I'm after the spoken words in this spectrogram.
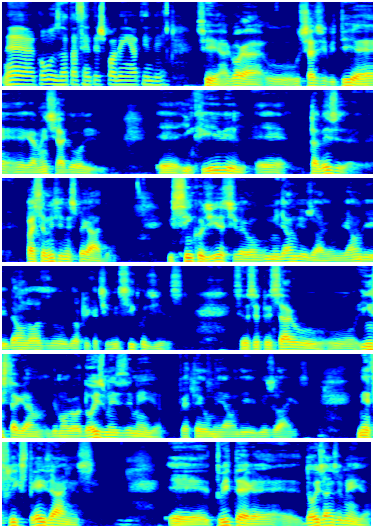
né, como os data centers podem atender? Sim, agora o, o ChatGPT é, é, realmente algo é, incrível, é, talvez parcialmente inesperado. Em cinco dias tiveram um milhão de usuários, um milhão de downloads do, do aplicativo, em cinco dias. Se você pensar, o, o, Instagram demorou dois meses e meio para ter um milhão de, de usuários. Netflix, três anos. É, Twitter, é, dois anos e meio.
